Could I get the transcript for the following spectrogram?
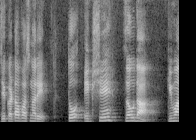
जे कट ऑफ असणार आहे तो एकशे चौदा किंवा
